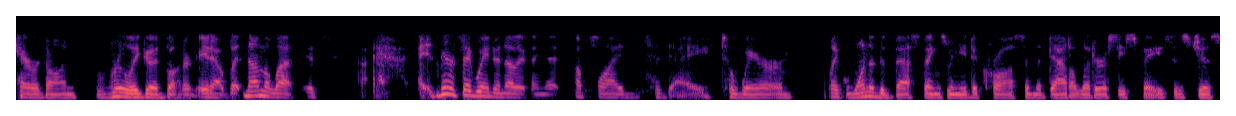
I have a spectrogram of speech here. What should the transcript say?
tarragon, really good butter, you know, but nonetheless, it's, it's going to segue into another thing that applied today to where like one of the best things we need to cross in the data literacy space is just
